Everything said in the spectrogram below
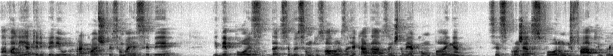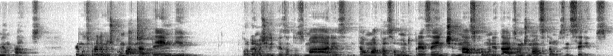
avalia aquele período para qual a instituição vai receber e depois da distribuição dos valores arrecadados, a gente também acompanha se esses projetos foram de fato implementados. Temos programa de combate à dengue, programa de limpeza dos mares, então uma atuação muito presente nas comunidades onde nós estamos inseridos.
